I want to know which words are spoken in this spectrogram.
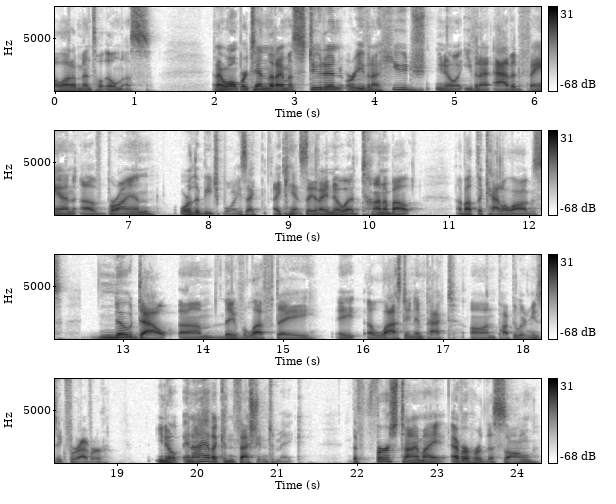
a lot of mental illness. And I won't pretend that I'm a student or even a huge, you know, even an avid fan of Brian or the Beach Boys. I, I can't say that I know a ton about about the catalogs. No doubt, um, they've left a, a a lasting impact on popular music forever. You know, and I have a confession to make. The first time I ever heard this song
